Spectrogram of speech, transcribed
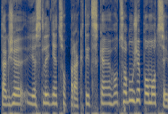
Takže jestli něco praktického, co může pomoci?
